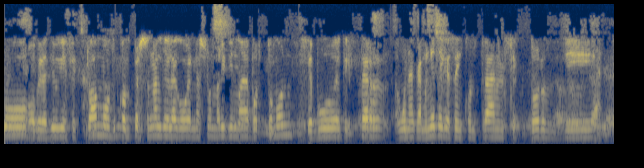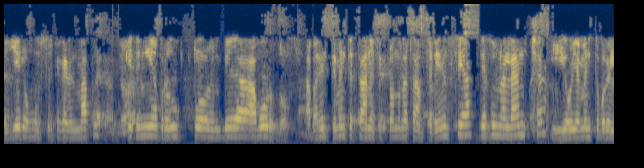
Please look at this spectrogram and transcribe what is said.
operativo que efectuamos con personal de la Gobernación Marítima de Puerto Montt, se pudo detectar una camioneta que se encontraba en el sector de Astillero, muy cerca del Mapu, que tenía producto en veda a bordo. Aparentemente estaban efectuando una transferencia desde una lancha y obviamente por el,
